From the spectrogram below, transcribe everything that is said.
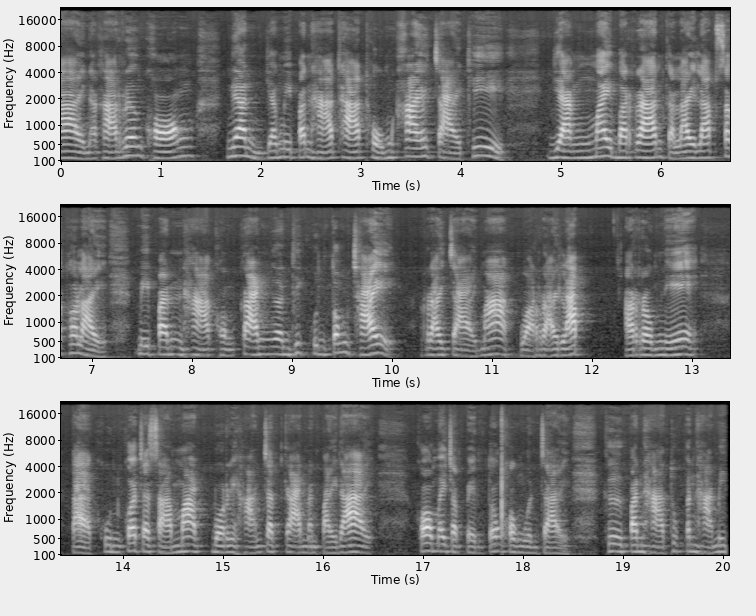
ได้นะคะ เรื่องของเงินยังมีปัญหาถาโถมค่าใช้จ่ายที่ยังไม่บาลานซ์กับรายรับสักเท่าไหร่ มีปัญหาของการเงินที่คุณต้องใช้รายจ่ายมากกว่ารายรับ อารมณ์นี้ แต่คุณก็จะสามารถบริหารจัดการมันไปได้ ก็ไม่จำเป็นต้องกังวลใจ คือปัญหาทุกปัญหามี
